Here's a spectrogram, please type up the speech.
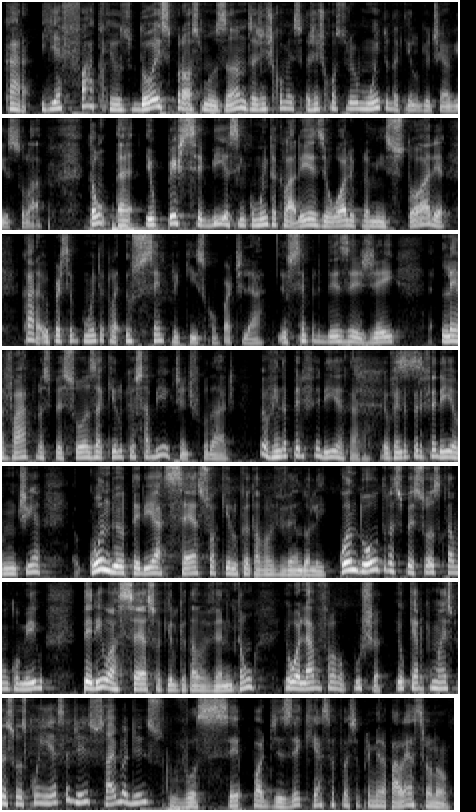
Cara, e é fato que os dois próximos anos a gente, começou, a gente construiu muito daquilo que eu tinha visto lá. Então, é, eu percebi, assim, com muita clareza, eu olho para minha história, cara, eu percebo com muita clareza, eu sempre quis compartilhar, eu sempre desejei levar para as pessoas aquilo que eu sabia que tinha dificuldade. Eu vim da periferia, cara. Eu vim da periferia. Eu não tinha. Quando eu teria acesso àquilo que eu estava vivendo ali? Quando outras pessoas que estavam comigo teriam acesso àquilo que eu estava vivendo? Então eu olhava e falava: puxa, eu quero que mais pessoas conheçam disso, saiba disso. Você pode dizer que essa foi a sua primeira palestra ou não?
